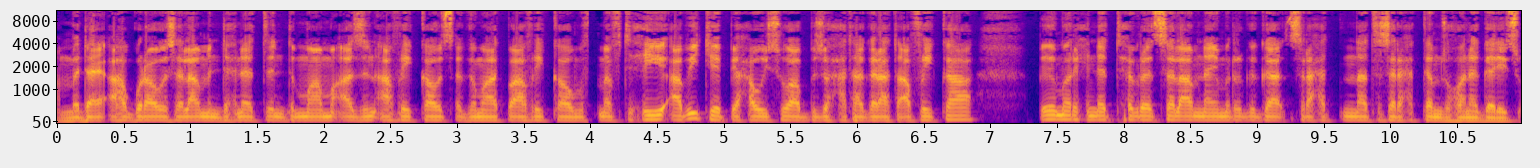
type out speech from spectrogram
ኣብ መዳይ ኣህጉራዊ ሰላምን ድሕነትን ድማ መኣዝን ኣፍሪካዊ ፀገማት ብኣፍሪካዊ መፍትሒ ኣብ ኢትዮጵያ ሓዊሱ ኣብ ብዙሓት ሃገራት ኣፍሪካ ብመሪሕነት ሕብረት ሰላም ናይ ምርግጋፅ ስራሕቲ እናተሰርሐ ከምዝኾነ ገሊፁ።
